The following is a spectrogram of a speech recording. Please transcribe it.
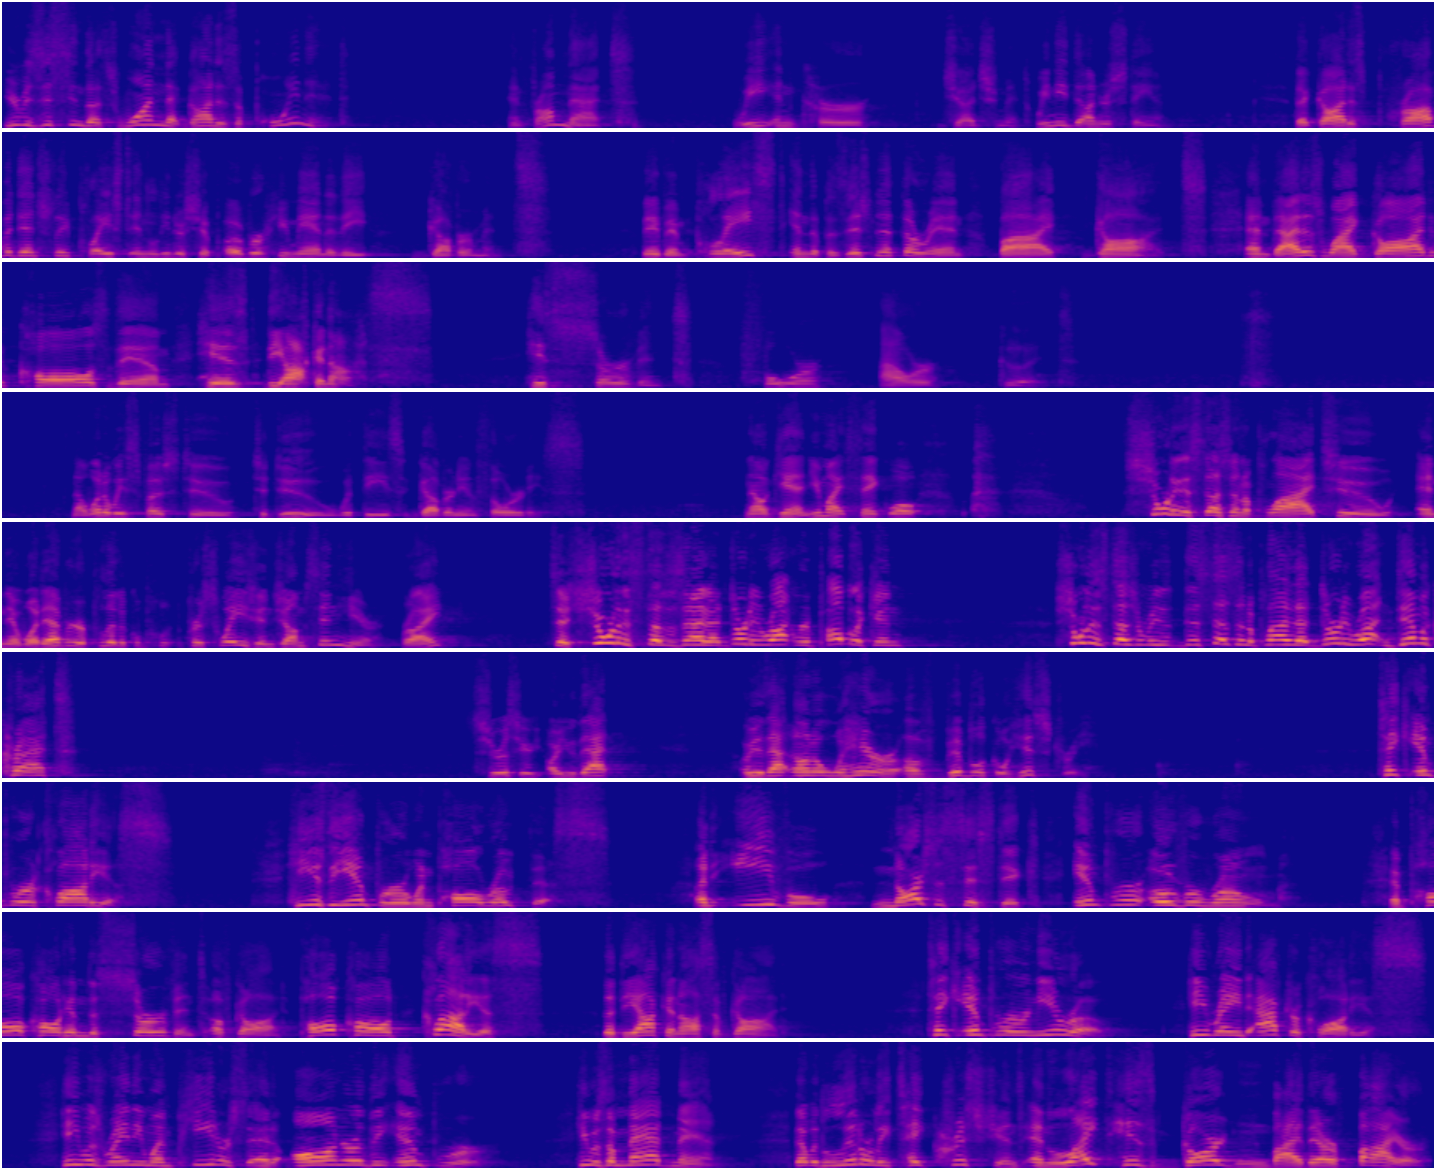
You're resisting this one that God has appointed. And from that, we incur judgment. We need to understand that God has providentially placed in leadership over humanity government. They've been placed in the position that they're in by God. And that is why God calls them his diakonos his servant for our good. Now, what are we supposed to, to do with these governing authorities? Now, again, you might think, well, surely this doesn't apply to, and then whatever political persuasion jumps in here, right? Says, surely this doesn't apply to that dirty, rotten Republican. Surely this doesn't, this doesn't apply to that dirty, rotten Democrat. Seriously, are you that are you that unaware of biblical history? Take Emperor Claudius. He is the emperor when Paul wrote this. An evil, narcissistic emperor over Rome. And Paul called him the servant of God. Paul called Claudius the diakonos of God. Take Emperor Nero. He reigned after Claudius. He was reigning when Peter said, Honor the emperor. He was a madman that would literally take Christians and light his garden by their fire.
